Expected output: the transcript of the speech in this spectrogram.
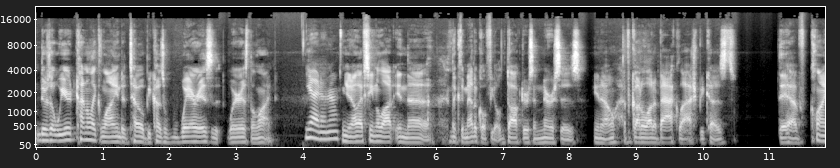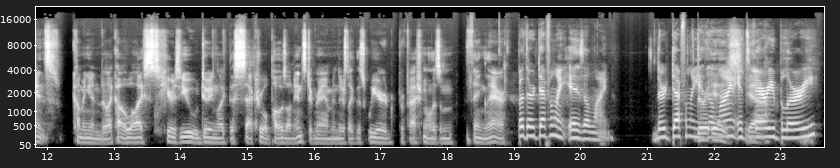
there's a weird kind of like line to toe because where is where is the line? Yeah, I don't know. You know, I've seen a lot in the like the medical field. Doctors and nurses, you know, have got a lot of backlash because they have clients coming in. They're like, "Oh, well, I here's you doing like this sexual pose on Instagram," and there's like this weird professionalism thing there. But there definitely is a line. There definitely There is a is, line. It's yeah. very blurry.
